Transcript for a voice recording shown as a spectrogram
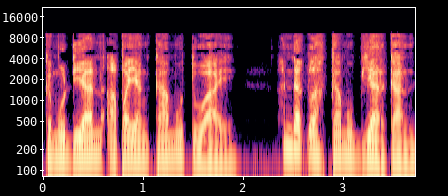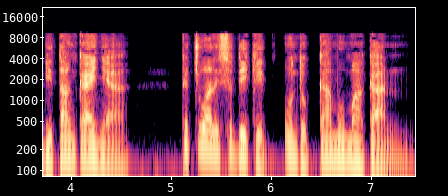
Kemudian apa yang kamu tuai, hendaklah kamu biarkan di tangkainya, kecuali sedikit untuk kamu makan.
